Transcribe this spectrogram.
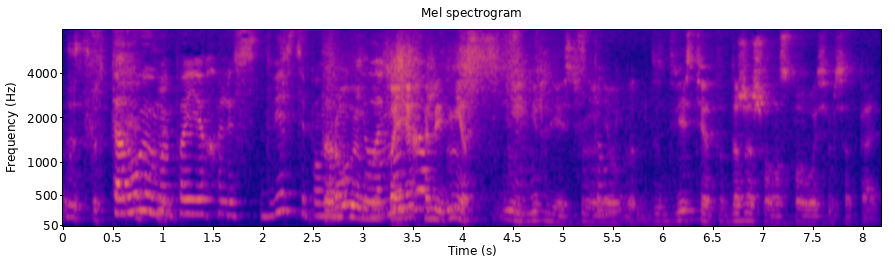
Вторую мы поехали с 200, по-моему, Вторую мы километров. поехали, нет, не, не 200, не, не, 200 это даже шел на 185.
